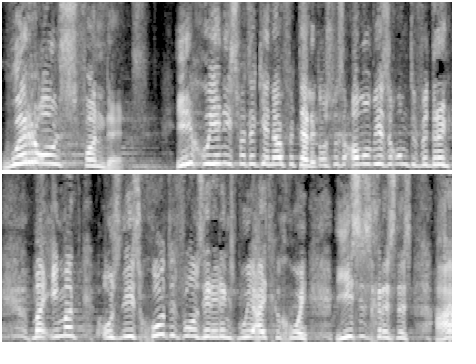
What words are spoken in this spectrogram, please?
Hoor ons van dit. Hierdie goeie nuus wat ek jou nou vertel het, ons was almal besig om te verdrink, maar iemand, ons lees God het vir ons die reddingsboei uitgegooi. Jesus Christus, hy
